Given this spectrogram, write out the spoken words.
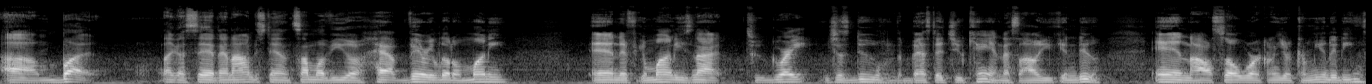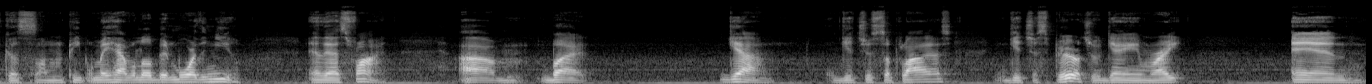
Um, but like I said, and I understand some of you have very little money, and if your money's not too great, just do the best that you can. That's all you can do. And also work on your community because some people may have a little bit more than you, and that's fine. Um, but yeah, get your supplies get your spiritual game right and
